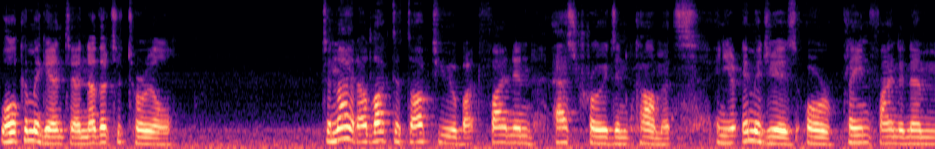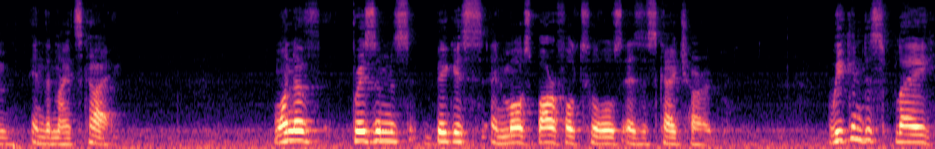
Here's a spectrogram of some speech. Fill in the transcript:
Welcome again to another tutorial. Tonight I'd like to talk to you about finding asteroids and comets in your images or plain finding them in the night sky. One of Prism's biggest and most powerful tools is the sky chart. We can display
